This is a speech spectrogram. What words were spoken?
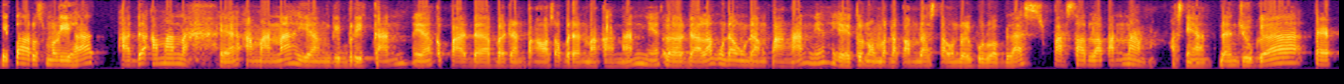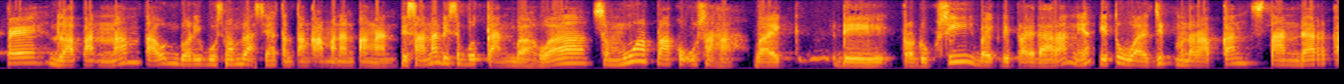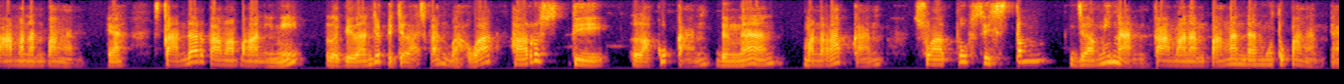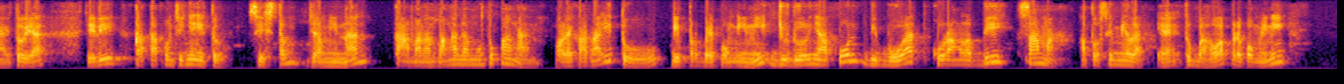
kita harus melihat ada amanah ya amanah yang diberikan ya kepada Badan Pengawas Obat dan Makanan ya e, dalam Undang-Undang Pangan ya yaitu nomor 18 tahun 2012 pasal 86 Mas Nihan dan juga PP 86 tahun 2019 ya tentang keamanan pangan. Di sana disebutkan bahwa semua pelaku usaha baik di produksi baik di peredaran ya itu wajib menerapkan standar keamanan pangan ya. Standar keamanan pangan ini lebih lanjut dijelaskan bahwa harus dilakukan dengan menerapkan suatu sistem jaminan keamanan pangan dan mutu pangan. Ya, itu ya. Jadi kata kuncinya itu, sistem jaminan keamanan pangan dan mutu pangan. Oleh karena itu, di Perbepom ini judulnya pun dibuat kurang lebih sama atau similar ya, itu bahwa Perbepom ini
